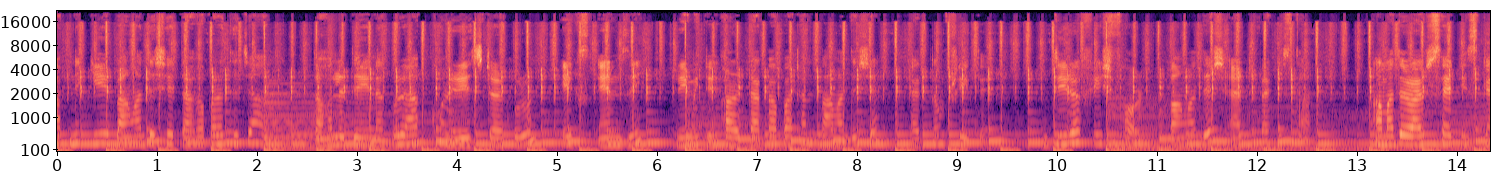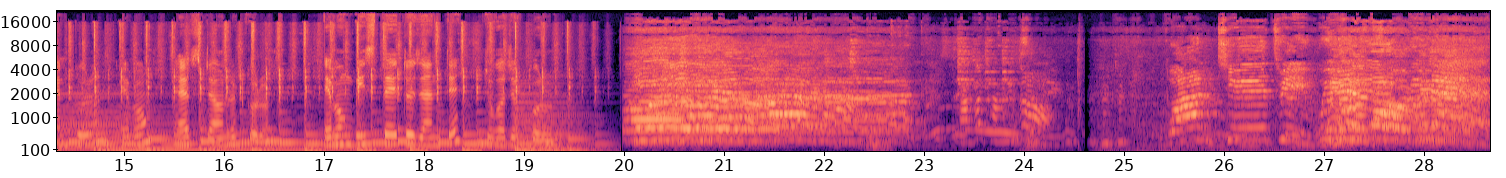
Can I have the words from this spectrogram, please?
আপনি কি বাংলাদেশে টাকা পাঠাতে চান? তাহলে দেরি না করে এক্ষুনি রেজিস্টার করুন এক্স এমজি লিমিটেড আর টাকা পাঠান বাংলাদেশে একদম ফ্রিতে zero fees for Bangladesh and Pakistan আমাদের ওয়েবসাইট স্ক্যান করুন এবং অ্যাপস ডাউনলোড করুন। এবং বিস্তারিত জানতে যোগাযোগ করুন। One, two, three. Women for women.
